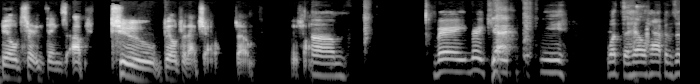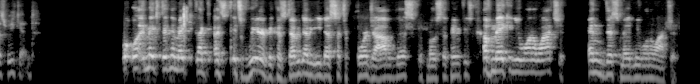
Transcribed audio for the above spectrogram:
build certain things up to build for that show. So It was fine. Um, very very curious to see what the hell happens this weekend. Well, it makes didn't it make like it's, it's weird because WWE does such a poor job of this with most of the pay per views of making you want to watch it, and this made me want to watch it.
